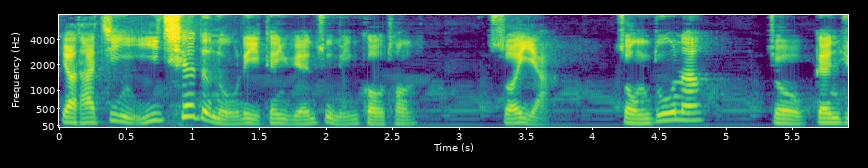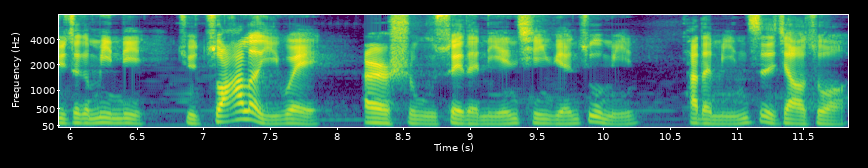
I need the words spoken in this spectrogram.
要他尽一切的努力跟原住民沟通。所以啊，总督呢，就根据这个命令去抓了一位二十五岁的年轻原住民，他的名字叫做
